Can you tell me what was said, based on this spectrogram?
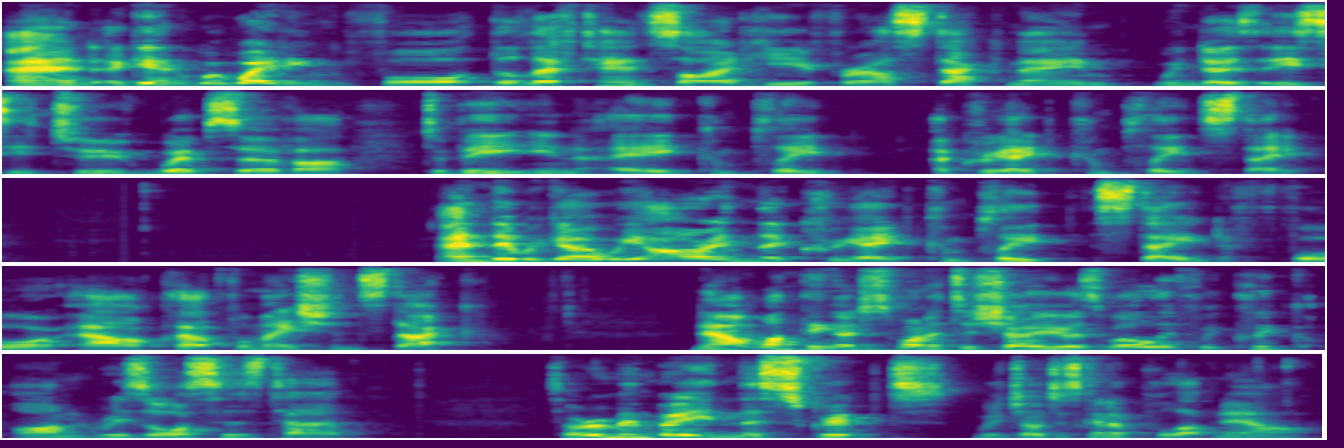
And again, we're waiting for the left-hand side here for our stack name, Windows EC2 web server, to be in a complete, a create complete state. And there we go, we are in the create complete state for our CloudFormation stack. Now, one thing I just wanted to show you as well, if we click on resources tab, so remember in the script, which I'm just gonna pull up now.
